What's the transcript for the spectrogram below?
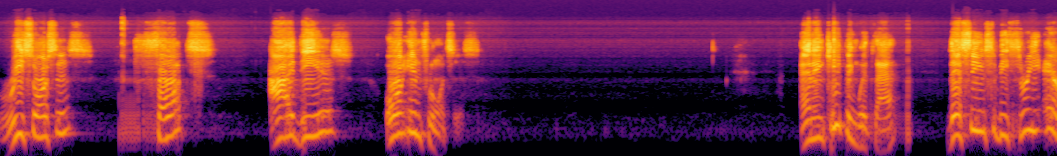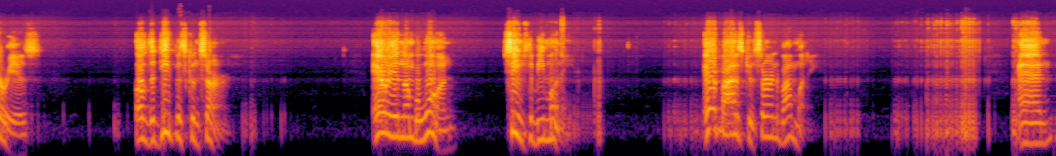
resources, thoughts, ideas, or influences. And in keeping with that, there seems to be three areas of the deepest concern. Area number one seems to be money. Everybody's concerned about money. And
